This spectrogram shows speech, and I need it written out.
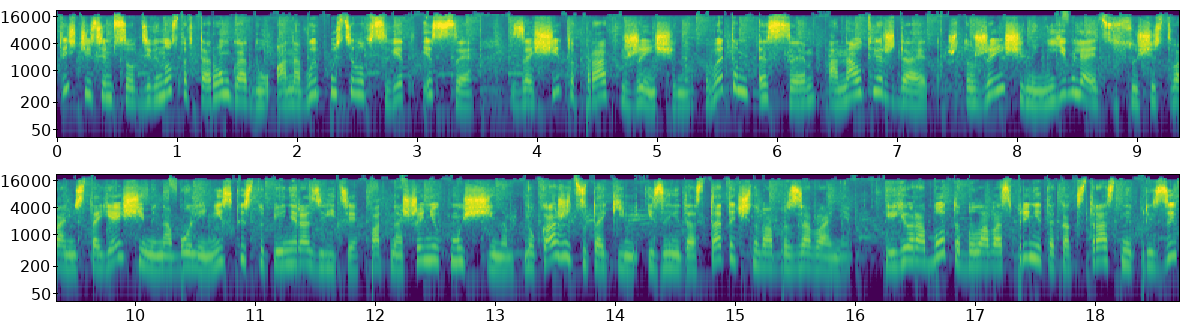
В 1792 году она выпустила в свет эссе «Защита прав женщины». В этом эссе она утверждает, что женщины не являются существами, стоящими на более низкой ступени развития по отношению к мужчинам, но кажутся такими из-за недостаточного образования. Ее работа была воспринята как страстный призыв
